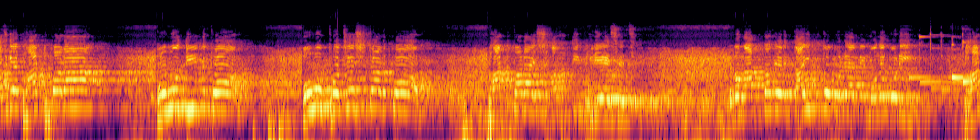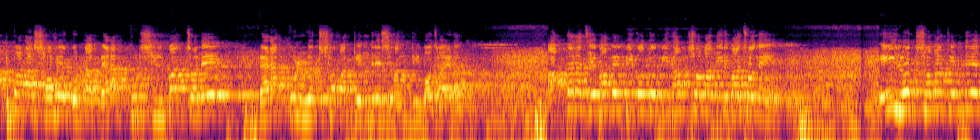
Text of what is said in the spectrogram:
আজকে ভাটপাড়া বহুদিন পর বহু প্রচেষ্টার পর ভাটপাড়ায় শান্তি ফিরে এসেছে। এবং আপনাদের দায়িত্ব বলে আমি মনে করি, ভাটপাড়া সহ গোটা ব্যারাকপুর শিল্পাঞ্চলে ব্যারাকপুর লোকসভা কেন্দ্রে শান্তি বজায় রাখা। আপনারা যেভাবে বিগত বিধানসভা নির্বাচনে এই লোকসভা কেন্দ্রের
